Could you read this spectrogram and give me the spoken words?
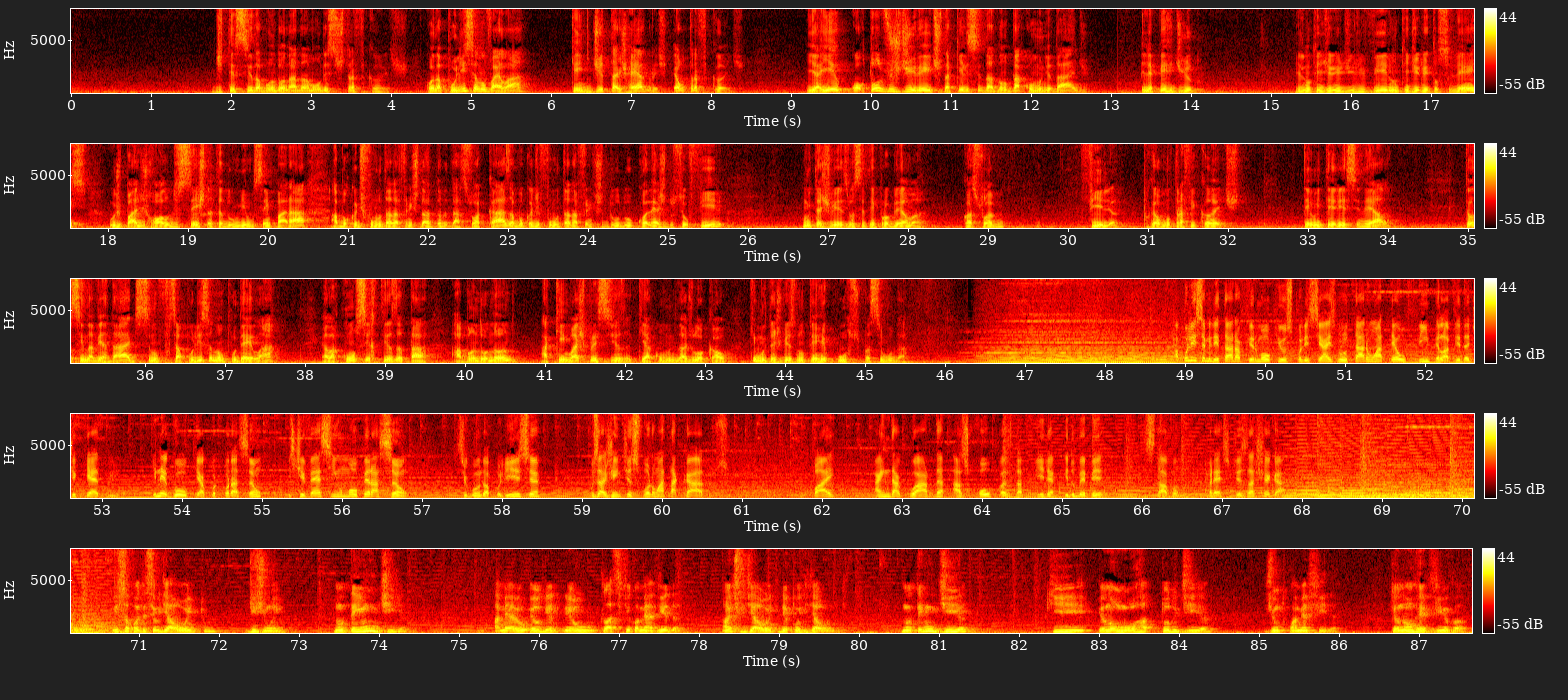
de ter sido abandonada na mão desses traficantes. Quando a polícia não vai lá, quem dita as regras é o traficante. E aí, todos os direitos daquele cidadão da comunidade, ele é perdido. Ele não tem direito de ir e vir, não tem direito ao silêncio, os bailes rolam de sexta até domingo sem parar, a boca de fumo está na frente da, da sua casa, a boca de fumo está na frente do, do colégio do seu filho. Muitas vezes você tem problema com a sua filha porque algum traficante tem um interesse nela. Então, assim, na verdade, se, não, se a polícia não puder ir lá, ela com certeza está abandonando a quem mais precisa, que é a comunidade local, que muitas vezes não tem recursos para se mudar. A Polícia Militar afirmou que os policiais lutaram até o fim pela vida de Kathleen e negou que a corporação estivesse em uma operação. Segundo a polícia, os agentes foram atacados. O pai ainda guarda as roupas da filha e do bebê que estavam prestes a chegar. Isso aconteceu dia 8 de junho. Não tem um dia. Minha, eu, eu, eu classifico a minha vida antes do dia 8 e depois do dia 8. Não tem um dia que eu não morra todo dia junto com a minha filha. Que eu não reviva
